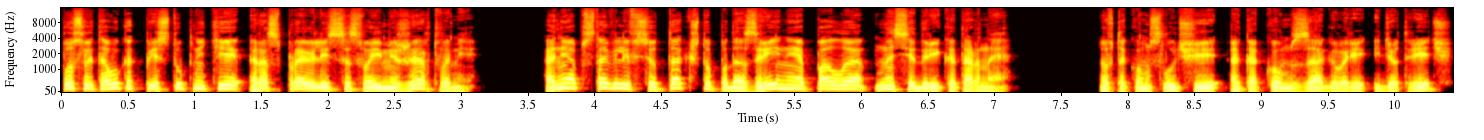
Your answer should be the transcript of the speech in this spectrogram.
После того, как преступники расправились со своими жертвами, они обставили все так, что подозрение пало на Седрика Торне. Но в таком случае о каком заговоре идет речь?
